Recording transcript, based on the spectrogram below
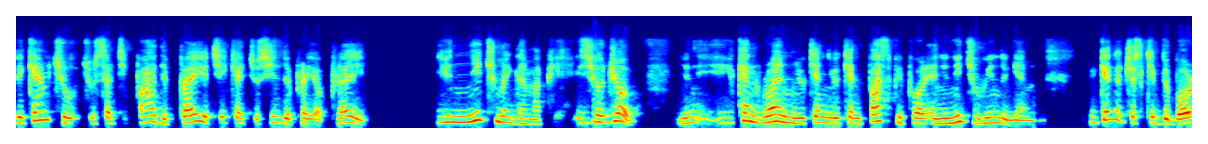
they came to, to Celtic Park, they pay a ticket to see the player play. You need to make them happy. It's your job. You, you can run, you can you can pass people, and you need to win the game. You cannot just keep the ball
